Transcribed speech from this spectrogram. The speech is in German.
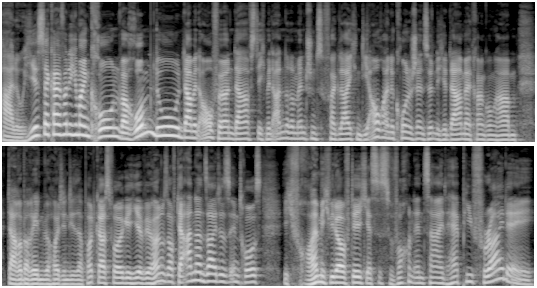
Hallo, hier ist der Kai von Ich und mein Kron. Warum du damit aufhören darfst, dich mit anderen Menschen zu vergleichen, die auch eine chronisch entzündliche Darmerkrankung haben, darüber reden wir heute in dieser Podcast-Folge hier. Wir hören uns auf der anderen Seite des Intros. Ich freue mich wieder auf dich. Es ist Wochenendzeit. Happy Friday!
